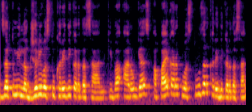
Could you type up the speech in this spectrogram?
जर तुम्ही लक्झरी वस्तू खरेदी करत असाल किंवा आरोग्यास अपायकारक वस्तू जर खरेदी करत असाल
